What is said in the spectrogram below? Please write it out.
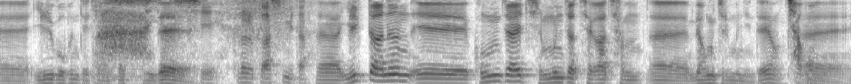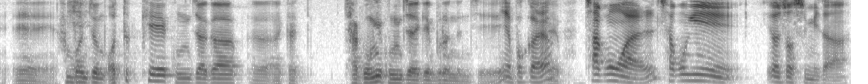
에, 일곱은 되지 않을까 싶은데 역시 그럴 것 같습니다. 에, 일단은 에, 공자의 질문 자체가 참 에, 명질문인데요. 에, 예, 한번 좀 어떻게 공자가 어, 그러니까 자공이 공자에게 물었는지 예, 볼까요? 네. 자공활, 자공이 여쭙습니다.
